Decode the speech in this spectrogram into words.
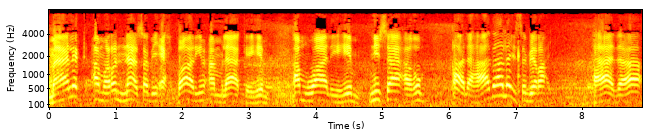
مالك أمر الناس بإحضار أملاكهم أموالهم نساءهم. قال هذا ليس برأي. هذا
